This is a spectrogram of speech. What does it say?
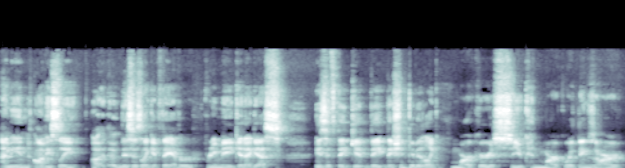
I mean, obviously, uh, this is like if they ever remake it, I guess, is if they give, they, they should give it like markers so you can mark where things are.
